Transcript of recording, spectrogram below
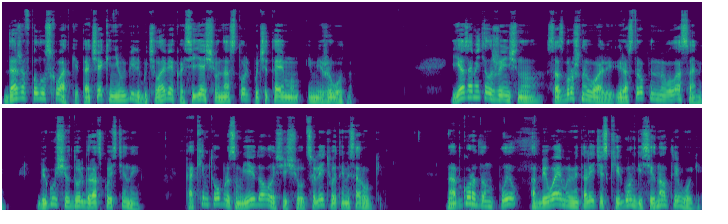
Даже в полусхватке тачаки не убили бы человека, сидящего на столь почитаемом ими животном. Я заметил женщину со сброшенной вуалью и растропленными волосами, бегущую вдоль городской стены. Каким-то образом ей удалось еще уцелеть в этой мясорубке. Над городом плыл отбиваемый металлические гонги сигнал тревоги.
